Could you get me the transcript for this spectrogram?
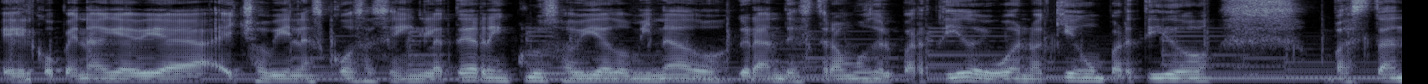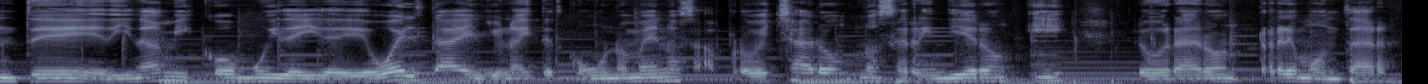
el Copenhague había hecho bien las cosas en Inglaterra, incluso había dominado grandes tramos del partido. Y bueno, aquí en un partido bastante dinámico, muy de ida y de vuelta, el United con uno menos aprovecharon, no se rindieron y lograron remontar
